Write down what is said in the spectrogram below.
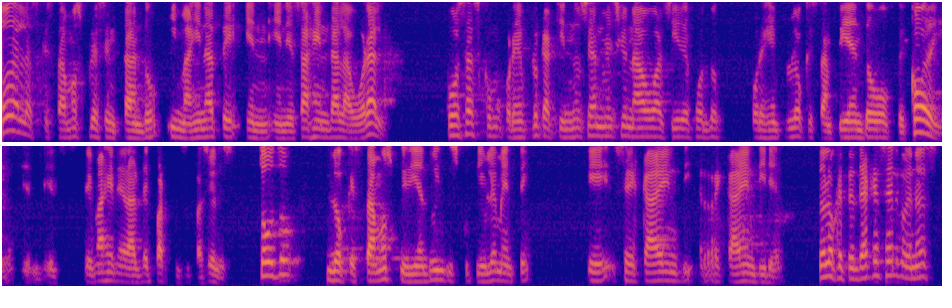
todas las que estamos presentando, imagínate, en, esa agenda laboral. Cosas como, por ejemplo, que aquí no se han mencionado así de fondo, por ejemplo, lo que están pidiendo FECODE, el, Sistema General de Participaciones. Todo lo que estamos pidiendo indiscutiblemente eh, se cae en, recae en dinero. Entonces, lo que tendría que hacer el gobierno es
